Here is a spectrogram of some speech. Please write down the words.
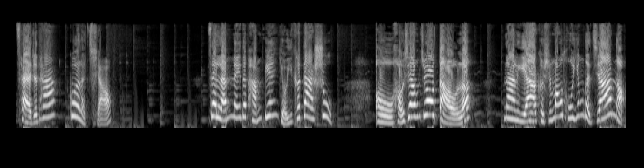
踩着它过了桥。在蓝莓的旁边有一棵大树，哦，好像就要倒了。那里呀，可是猫头鹰的家呢。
